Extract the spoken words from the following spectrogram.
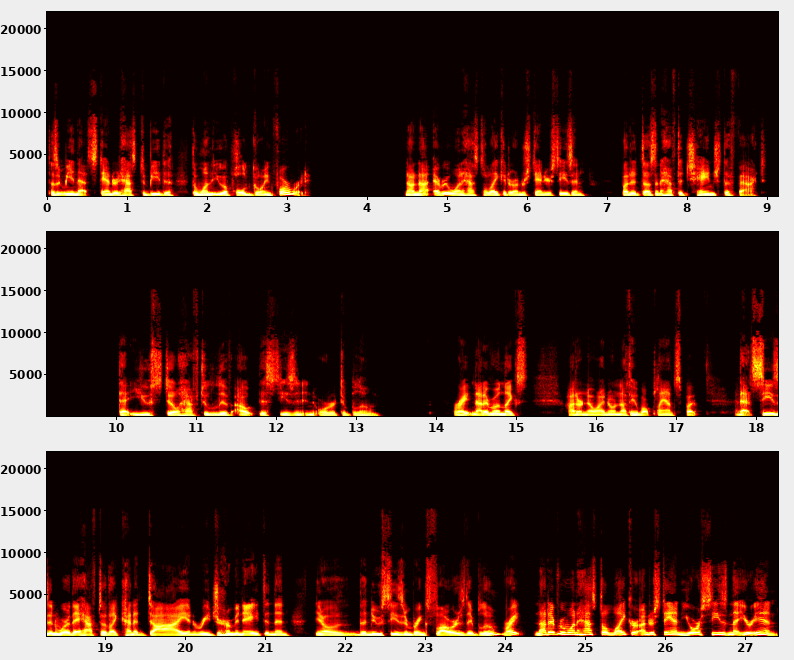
doesn't mean that standard has to be the, the one that you uphold going forward. Now, not everyone has to like it or understand your season, but it doesn't have to change the fact that you still have to live out this season in order to bloom. Right? Not everyone likes I don't know. I know nothing about plants, but that season where they have to like kind of die and regerminate and then, you know, the new season brings flowers, they bloom, right? Not everyone has to like or understand your season that you're in,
